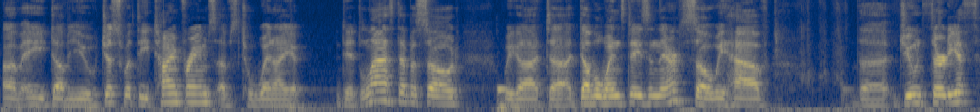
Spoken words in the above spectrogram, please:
of AEW, just with the time frames as to when I did last episode. We got uh, a double Wednesdays in there, so we have the June 30th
